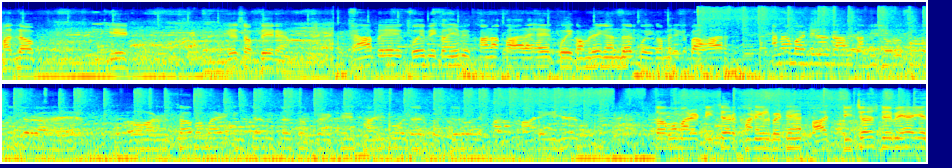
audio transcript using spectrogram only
मतलब ये ये सब दे रहे हैं। यहाँ पे कोई भी कहीं भी खाना खा रहा है, कोई कमरे के अंदर, कोई कमरे के बाहर, खाना बांटने का काम काफ़ी शोरों शोरों से चल रहा है। और सब हमारे टीचर वीचर सब बैठे हैं, खाने को इधर बच्चे वाले खाना खा तब हमारे टीचर खाने के लिए बैठे हैं। आज टीचर्स डे भी है, ये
